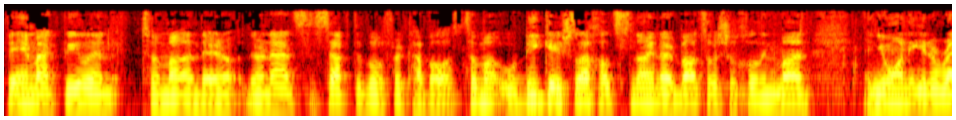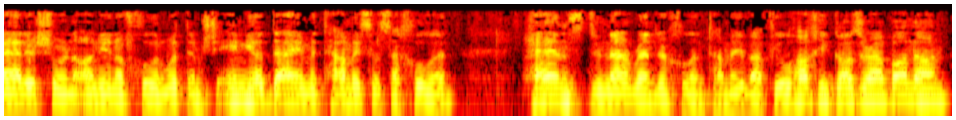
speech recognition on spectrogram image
Vein makbilin tuma, and they're, they're not susceptible for kabbalah. Tuma, ubikesh lechal tznoin arbatzol shechulin man, and you want to eat a radish or an onion of chulin with them. Shein yadayim etamis asachulin. Hands do not render chulin tamei. Vafil hachi gazer abanon.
